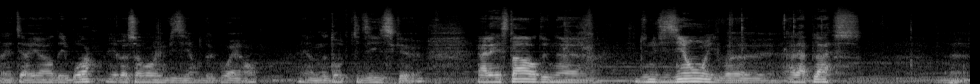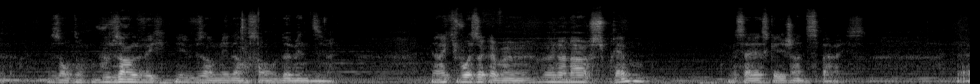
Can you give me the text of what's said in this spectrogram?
à l'intérieur des bois et recevoir une vision de Guéron. Il y en a d'autres qui disent que, à l'instar d'une d'une vision, il va euh, à la place, euh, disons, vous enlever et vous emmener dans son domaine divin. Il y en a qui voient ça comme un, honneur suprême, mais ça reste que les gens disparaissent. Euh,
